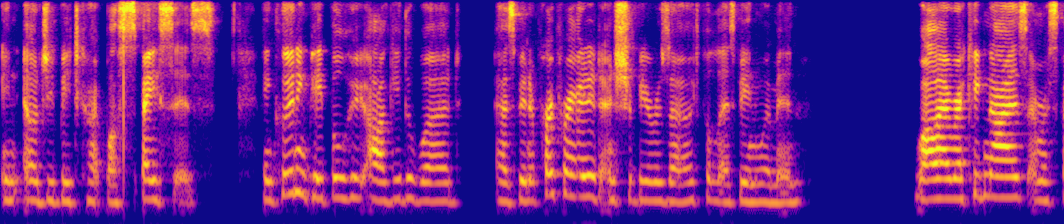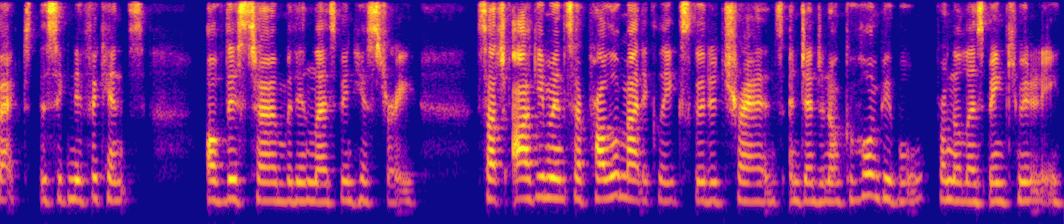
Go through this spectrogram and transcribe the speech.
in LGBTQ plus spaces, including people who argue the word has been appropriated and should be reserved for lesbian women. While I recognize and respect the significance of this term within lesbian history, such arguments have problematically excluded trans and gender nonconforming people from the lesbian community,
